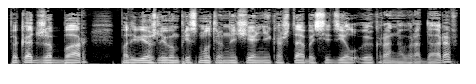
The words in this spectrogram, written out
Пока Джаббар под вежливым присмотром начальника штаба сидел у экранов радаров,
